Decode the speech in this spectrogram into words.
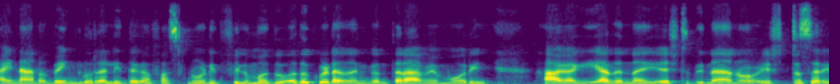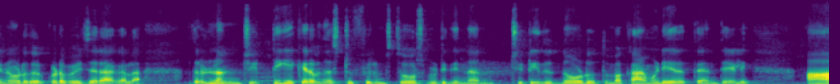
ಆ್ಯಂಡ್ ನಾನು ಬೆಂಗಳೂರಲ್ಲಿದ್ದಾಗ ಫಸ್ಟ್ ನೋಡಿದ ಫಿಲ್ಮ್ ಅದು. ಅದು ಕೂಡ ನನಗೊಂಥರ ಮೆಮೊರಿ ಹಾಗಾಗಿ ಅದನ್ನು ಎಷ್ಟು ದಿನ ನೋ, ಎಷ್ಟು ಸರಿ ನೋಡಿದ್ರು ಕೂಡ ಬೇಜಾರಾಗಲ್ಲ. ಅದರಲ್ಲೂ ನಾನು ಚಿಟ್ಟಿಗೆ ಕೆಲವೊಂದಷ್ಟು ಫಿಲ್ಮ್ಸ್ ತೋರಿಸ್ಬಿಟ್ಟಿದ್ದೀನಿ ನಾನು. ಚಿಟ್ಟಿದು ನೋಡು, ತುಂಬ ಕಾಮಿಡಿ ಇರುತ್ತೆ ಅಂತೇಳಿ. ಆ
